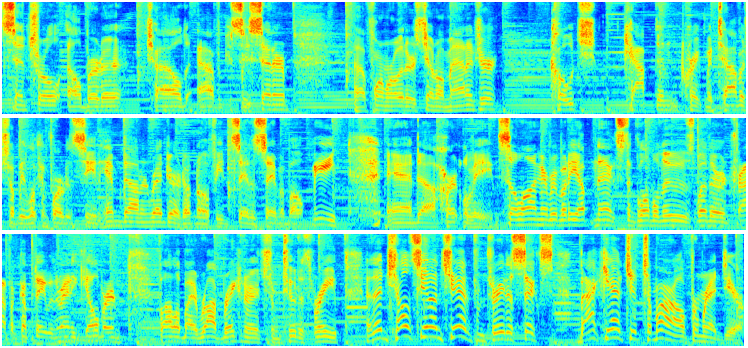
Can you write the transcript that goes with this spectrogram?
Central Alberta Child Advocacy Center, uh, former Oilers general manager coach, captain Craig McTavish. I'll be looking forward to seeing him down in Red Deer. I don't know if he'd say the same about me. And uh, Hart Levine. So long, everybody. Up next, the global news, weather traffic update with Randy Kilburn, followed by Rob Breckenridge from 2 to 3. And then Chelsea on Chad from 3 to 6. Back at you tomorrow from Red Deer.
